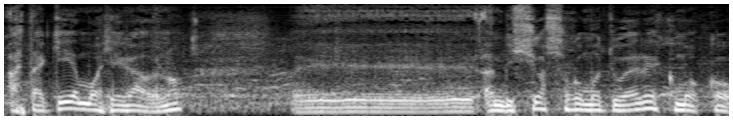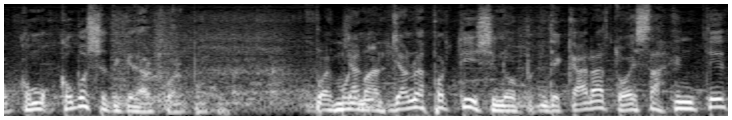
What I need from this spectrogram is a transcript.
hasta aquí hemos llegado, ¿no? Eh, ambicioso como tú eres, ¿cómo, cómo, cómo se te queda el cuerpo? Pues muy ya, mal. No, ya no es por ti, sino de cara a toda esa gente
